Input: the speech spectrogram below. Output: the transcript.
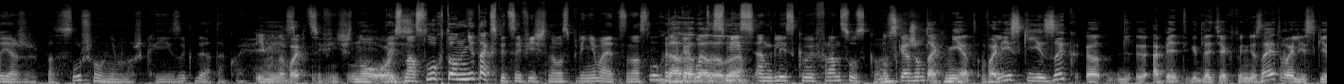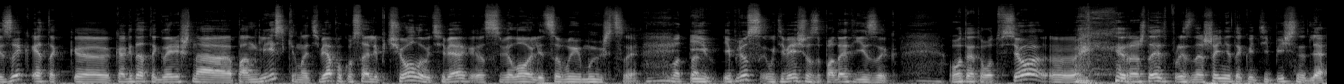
я же послушал немножко, язык, да, такой Именно специфичный. Ну, То есть на слух-то он не так специфично воспринимается, на слух да, это как будто да, смесь да. английского и французского. Ну, скажем так, нет, валийский язык, э, опять-таки, для тех, кто не знает валийский язык, это э, когда ты говоришь на по-английски, на тебя покусали пчелы, у тебя э, свело лицевые мышцы. Вот, и, и плюс у тебя еще западает язык вот это вот все э, рождает произношение такое типичное для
